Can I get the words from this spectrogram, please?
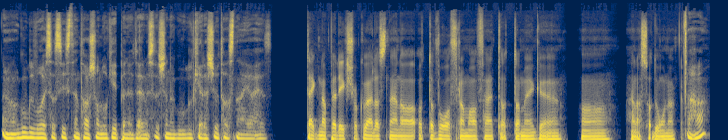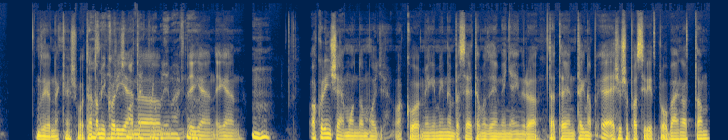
A Google Voice Assistant hasonlóképpen ő természetesen a Google keresőt használja ehhez. Tegnap elég sok válasznál a, ott a Wolfram alfát adta meg a válaszadónak. Aha. Az érdekes volt. Tehát Az amikor ilyen... problémáknál. Igen, igen. Uh-huh. Akkor én sem mondom, hogy akkor még, még nem beszéltem az élményeimről. Tehát én tegnap elsősorban a próbálgattam,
